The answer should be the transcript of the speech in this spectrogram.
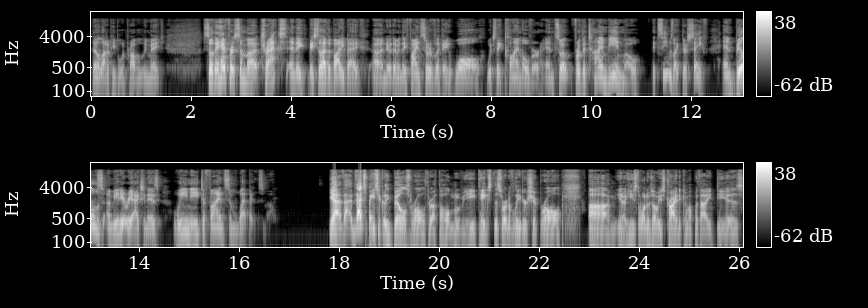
than a lot of people would probably make. So they head for some uh, tracks, and they they still have the body bag uh, near them, and they find sort of like a wall which they climb over. And so for the time being, Mo, it seems like they're safe. And Bill's immediate reaction is, "We need to find some weapons, Mo." Yeah, that, that's basically Bill's role throughout the whole movie. He takes the sort of leadership role. Um, you know, he's the one who's always trying to come up with ideas.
